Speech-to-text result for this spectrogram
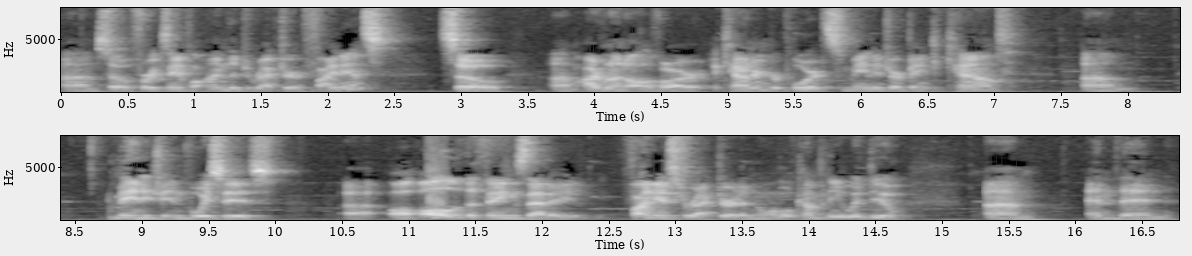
Um, so for example i'm the director of finance. So um, i run all of our accounting reports manage our bank account um, manage invoices uh, all, all of the things that a finance director at a normal company would do. Um, and then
